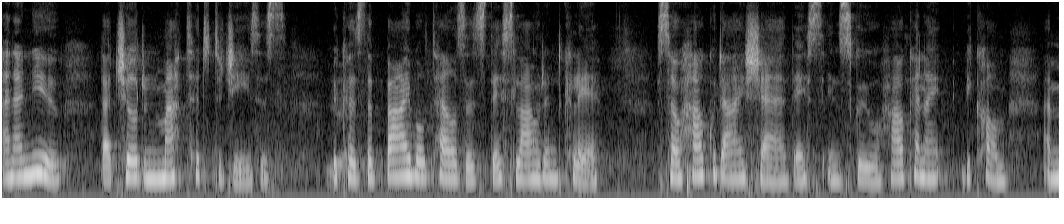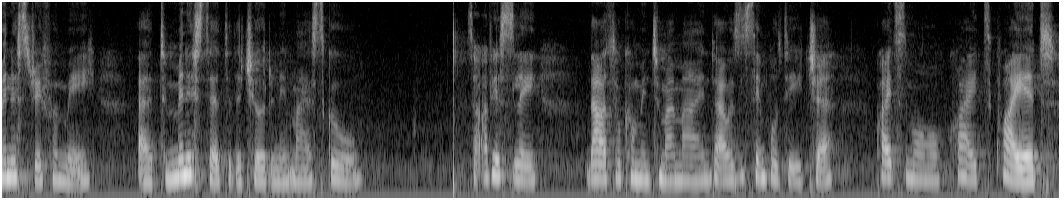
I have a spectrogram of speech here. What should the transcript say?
And I knew that children mattered to Jesus because the Bible tells us this loud and clear. So, how could I share this in school? How can I become a ministry for me uh, to minister to the children in my school? So, obviously, that's what came into my mind. I was a simple teacher, quite small, quite quiet,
